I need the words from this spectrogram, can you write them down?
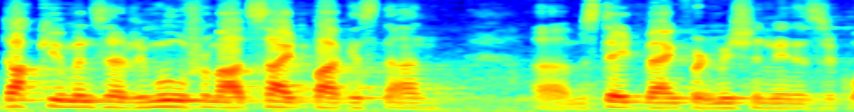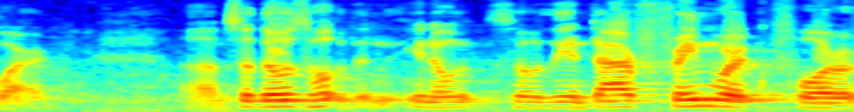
documents are removed from outside Pakistan, um, state bank permission is required. Um, so those, ho- you know, so the entire framework for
